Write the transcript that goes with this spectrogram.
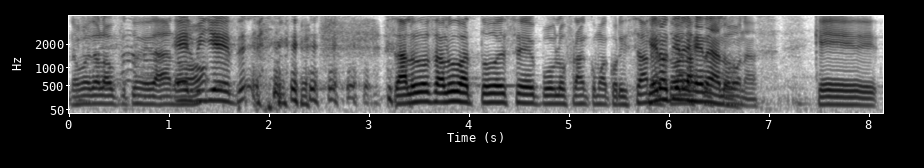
No me dio la oportunidad, no. El billete. Saludos, saludos a todo ese pueblo franco macorizano. ¿Qué a no todas las enano? personas que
